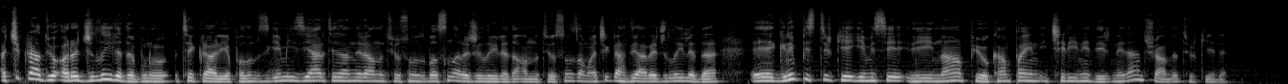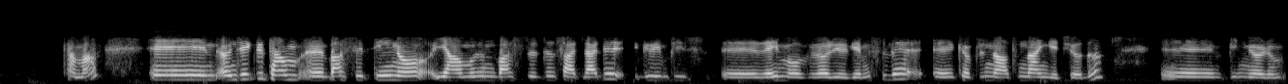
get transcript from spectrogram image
açık radyo aracılığıyla da bunu tekrar yapalım. Siz gemiyi ziyaret edenleri anlatıyorsunuz. Basın aracılığıyla da anlatıyorsunuz ama açık radyo aracılığıyla da. E, Greenpeace Türkiye gemisi e, ne yapıyor? Kampanyanın içeriği nedir? Neden şu anda Türkiye'de? Tamam. Ee, öncelikle tam e, bahsettiğin o yağmurun bastırdığı saatlerde Greenpeace e, Rainbow Warrior gemisi de e, köprünün altından geçiyordu. Ee, bilmiyorum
